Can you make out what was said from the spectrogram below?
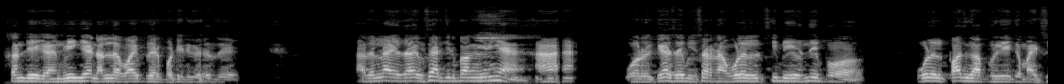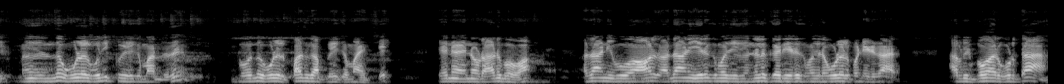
சந்தேகம் நீங்க நல்ல வாய்ப்பு ஏற்பட்டிருக்கிறது. அதெல்லாம் ஏதாவது விசாரிச்சிருப்பாங்கிறீங்க ஆஹா. ஒரு கேஸை விசாரணை ஊழல் சிபிஐ வந்து இப்போது ஊழல் பாதுகாப்பு இயக்கமாயிடுச்சு. வந்து ஊழல் ஒதுப்பு இயக்கமாக இருந்தது. இப்போ வந்து ஊழல் பாதுகாப்பு இயக்கமாயிடுச்சு. ஏன்னா என்னோடய அனுபவம். அதானி ஆள் அதானி இறக்குமதி நிலக்கரி இறக்குமதியில் ஊழல் பண்ணியிருக்கார். அப்படின்னு புகார் கொடுத்தா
